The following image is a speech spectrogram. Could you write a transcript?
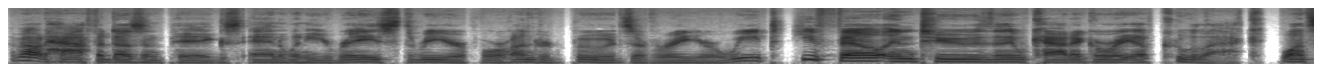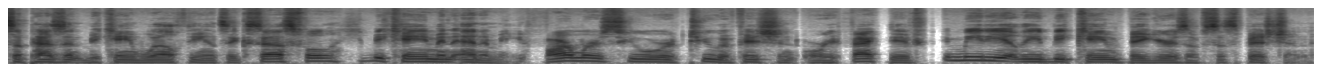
about half a dozen pigs, and when he raised three or four hundred poods of rye or wheat, he fell into the category of kulak. Once a peasant became wealthy and successful, he became an enemy. Farmers who were too efficient efficient or effective immediately became figures of suspicion.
